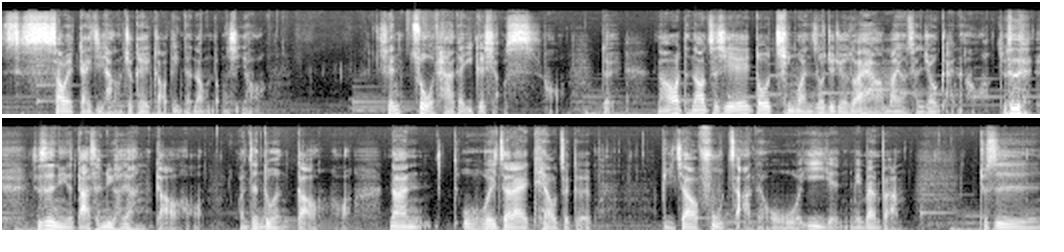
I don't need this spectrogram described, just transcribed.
稍微改几行就可以搞定的那种东西哈。先做它个一个小时，哈，对，然后等到这些都清完之后，就觉得说，哎，好像蛮有成就感的，哈，就是就是你的达成率好像很高，哈，完成度很高，哈，那我会再来挑这个比较复杂的，我一眼没办法，就是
